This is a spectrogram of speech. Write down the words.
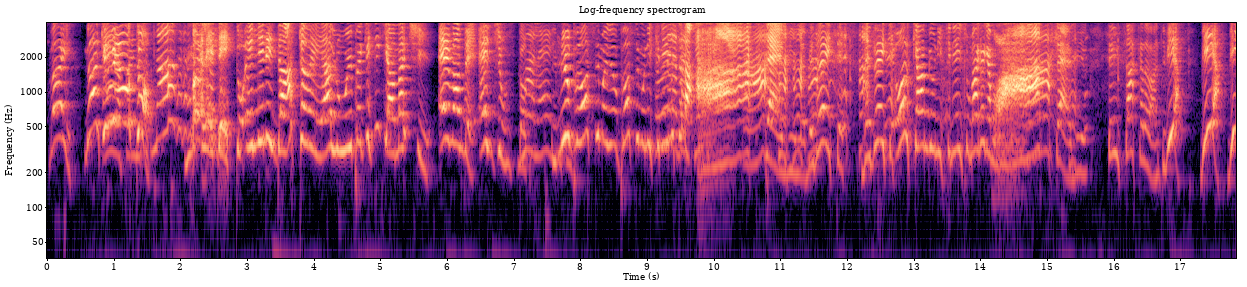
Vai. No, anche lui Eh, poi- otto. no, sono. Maledetto. E gliene dà tre a lui perché si chiama C. E vabbè, è giusto. Malefico. Il mio prossimo, il mio prossimo nickname sarà Axevil. Ah. Vedrete? Vedrete? O cambio nickname su Mario e chiamo Axevil. Senza H davanti. Via. Via. Via.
